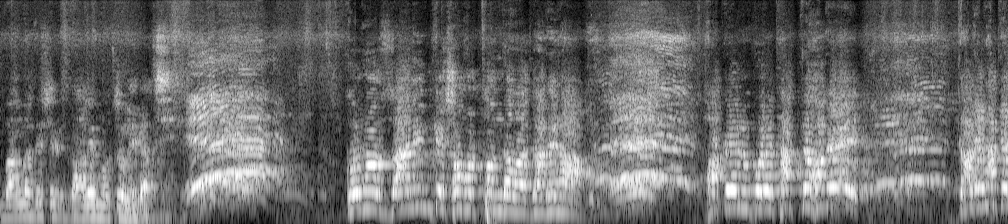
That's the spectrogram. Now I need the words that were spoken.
বাংলাদেশের জালেমও চলে গেছে। কোন জালিমকে সমর্থন দেওয়া যাবে না। হকের উপরে থাকতে হবে। কালেমাকে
